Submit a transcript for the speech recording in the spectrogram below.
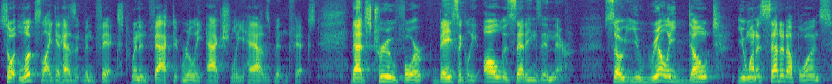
So it looks like it hasn't been fixed, when in fact it really actually has been fixed. That's true for basically all the settings in there. So you really don't, you want to set it up once,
